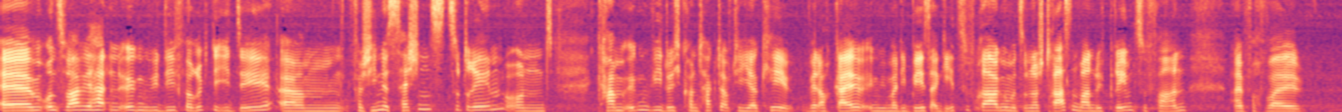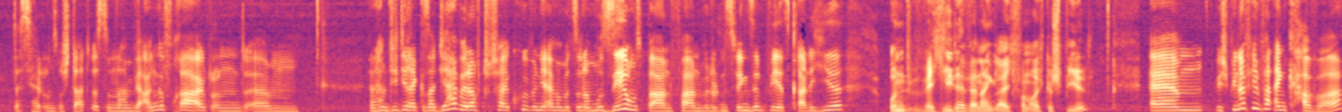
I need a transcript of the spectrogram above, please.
Ähm, und zwar, wir hatten irgendwie die verrückte Idee, ähm, verschiedene Sessions zu drehen und kamen irgendwie durch Kontakte auf die Idee, okay, wäre doch geil, irgendwie mal die BSAG zu fragen und mit so einer Straßenbahn durch Bremen zu fahren. Einfach weil das ja halt unsere Stadt ist. Und dann haben wir angefragt und ähm, dann haben die direkt gesagt, ja, wäre doch total cool, wenn ihr einfach mit so einer Museumsbahn fahren würdet. Und deswegen sind wir jetzt gerade hier. Und welche Lieder werden dann gleich von euch gespielt? Ähm, wir spielen auf jeden Fall ein Cover.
